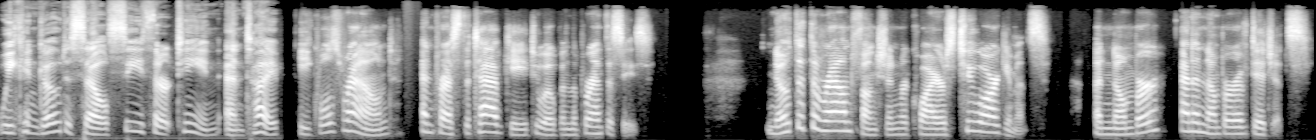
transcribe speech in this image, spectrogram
We can go to cell C13 and type equals round and press the tab key to open the parentheses. Note that the round function requires two arguments, a number and a number of digits.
